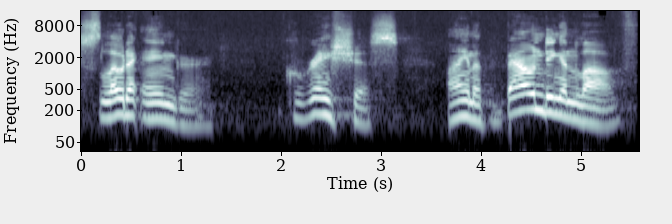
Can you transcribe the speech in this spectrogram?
slow to anger, gracious. I am abounding in love.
